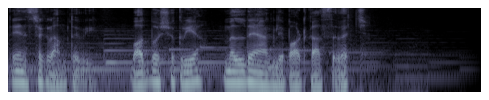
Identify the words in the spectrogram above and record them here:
ਤੇ ਇੰਸਟਾਗ੍ਰam ਤੇ ਵੀ। ਬਹੁਤ ਬਹੁਤ ਸ਼ੁਕਰੀਆ। ਮਿਲਦੇ ਹਾਂ ਅਗਲੇ ਪੋਡਕਾਸਟ ਦੇ ਵਿੱਚ।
